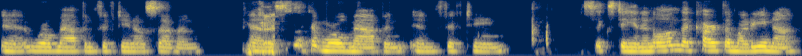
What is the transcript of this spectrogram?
in world map in 1507 okay. and the second world map in, in 1516. And on the Carta Marina,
